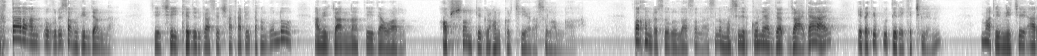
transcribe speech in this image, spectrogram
ইখতার আন জান্না সেই খেজুর গাছের শাখাটি তখন বলল, আমি জান্নাতে যাওয়ার অপশনকে গ্রহণ করছি রাসুল আল্লাহ তখন রসুল্লাহ সাল্লাহ মসজিদের কোন এক জায়গায় এটাকে পুঁতে রেখেছিলেন। মাটির নিচে আর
